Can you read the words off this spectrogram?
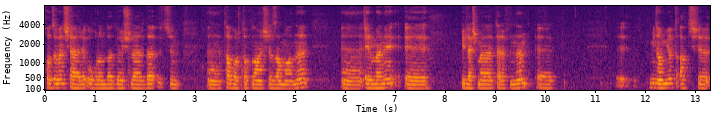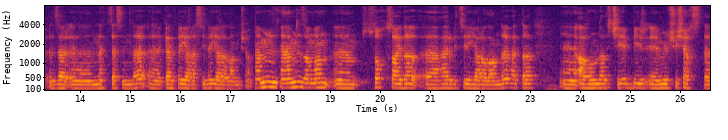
Xocavənd şəhəri uğrunda döyüşlərdə üçün ə, tabor toplanışı zamanı ə, erməni ə, birləşmələri tərəfindən ə, ə, minomyot atışı zər ə, e, nəticəsində ə, e, qəlpə yarası ilə yaralanmışam. Həmin həmin zaman ə, e, çox sayda ə, hərbiçi yaralandı. Hətta ə, ağlımdadır ki, bir ə, mülki şəxs də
